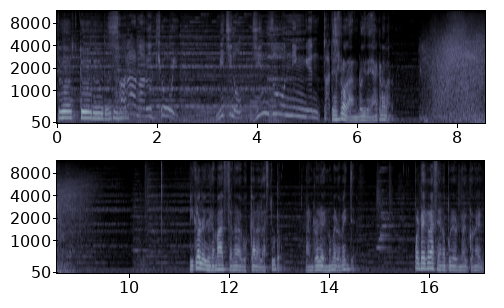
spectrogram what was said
さらなる脅威。未知の人造人間たち。デロランロイでやくらばる。Piccolo y los demás salen a buscar al astuto, Android el Por desgracia no pudieron dar con él,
